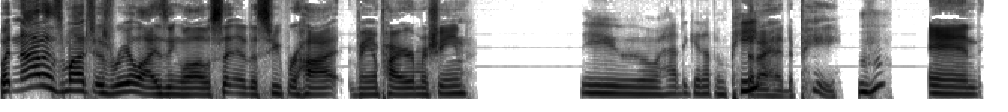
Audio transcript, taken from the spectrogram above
but not as much as realizing while I was sitting at a super hot vampire machine You had to get up and pee. that I had to pee, Mhm. and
